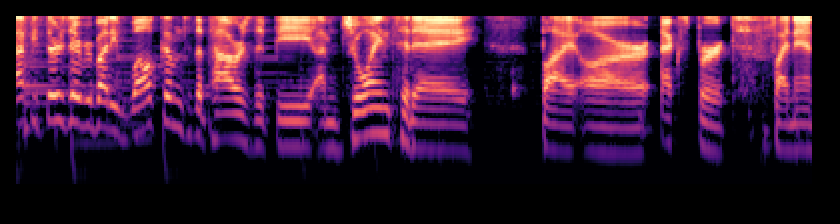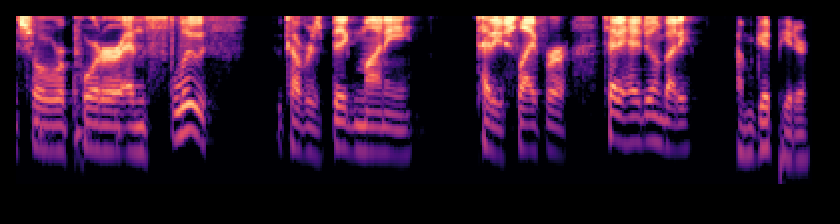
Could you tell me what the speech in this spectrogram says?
Happy Thursday, everybody. Welcome to the Powers That Be. I'm joined today by our expert financial reporter and sleuth who covers big money, Teddy Schleifer. Teddy, how you doing, buddy? I'm good, Peter.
